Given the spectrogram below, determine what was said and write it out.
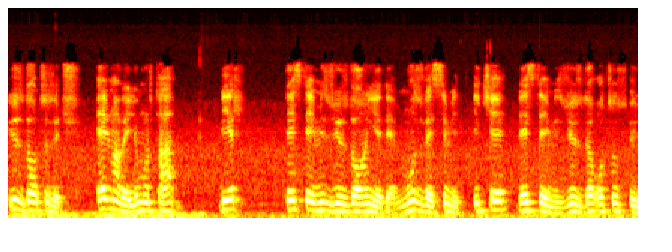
%33. Elma ve yumurta 1, desteğimiz %17. Muz ve simit 2, desteğimiz %33.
